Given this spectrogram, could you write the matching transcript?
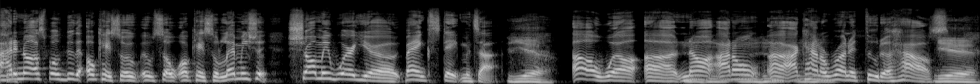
I didn't know I was supposed to do that. Okay, so so okay, so let me sh- show me where your bank statements are. Yeah. Oh well, uh, no, mm-hmm, I don't. Mm-hmm, uh, I kind of mm-hmm. run it through the house. Yeah.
